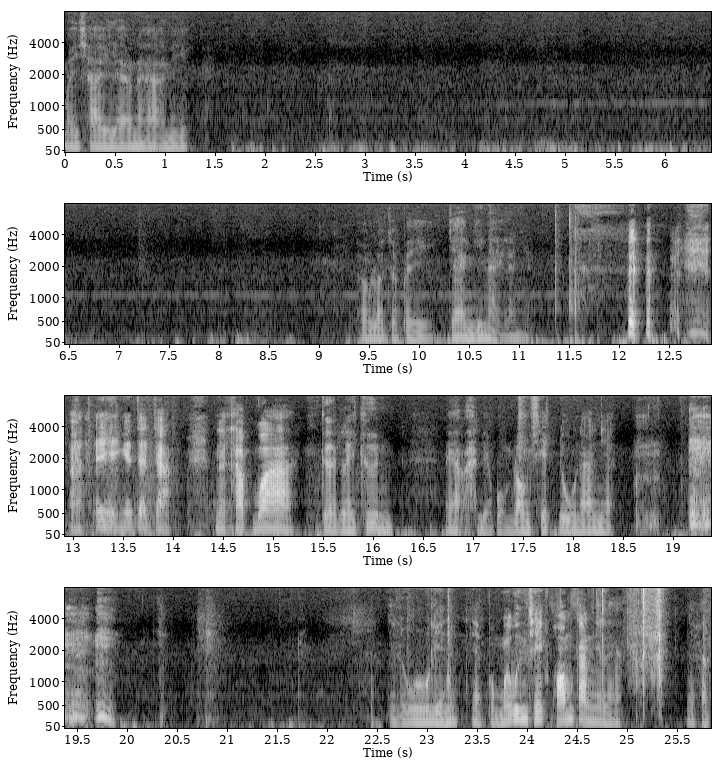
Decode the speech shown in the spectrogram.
ไม่ใช่แล้วนะฮะอันนี้แล้วเราจะไปแจ้งที่ไหนแล้วเนี่ยให้เห็นกันจะๆนะครับว่าเกิดอะไรขึ้น นะครับเดี๋ยวผมลองเช็คดูนะเนี่ยเดี๋ยวรู้เหรียญเนี่ยผมเมื่อเพิ่งเช็คพร้อมกันเนี่ยแหละนะครับ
